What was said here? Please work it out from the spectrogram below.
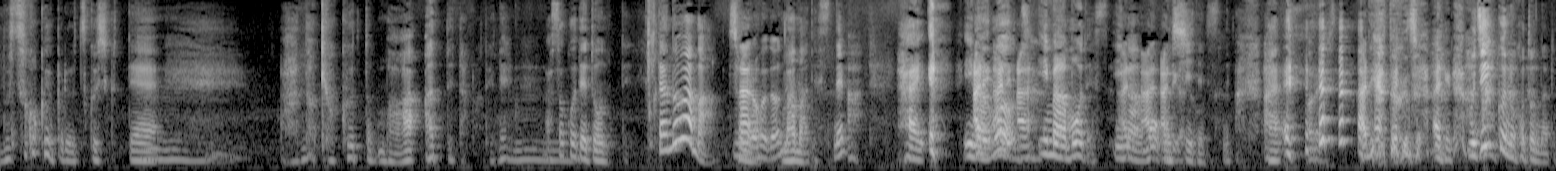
ものすごくやっぱり美しくて、あの曲と、まあ、合ってた。のでね、うん。あそこでドンって。来たのは、まあ、そのなるほどね。ままですね。あ。はい。今も今もです。今もあり惜しいです。ね。はい。ありがとうございます。もうジンくんのことになる。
